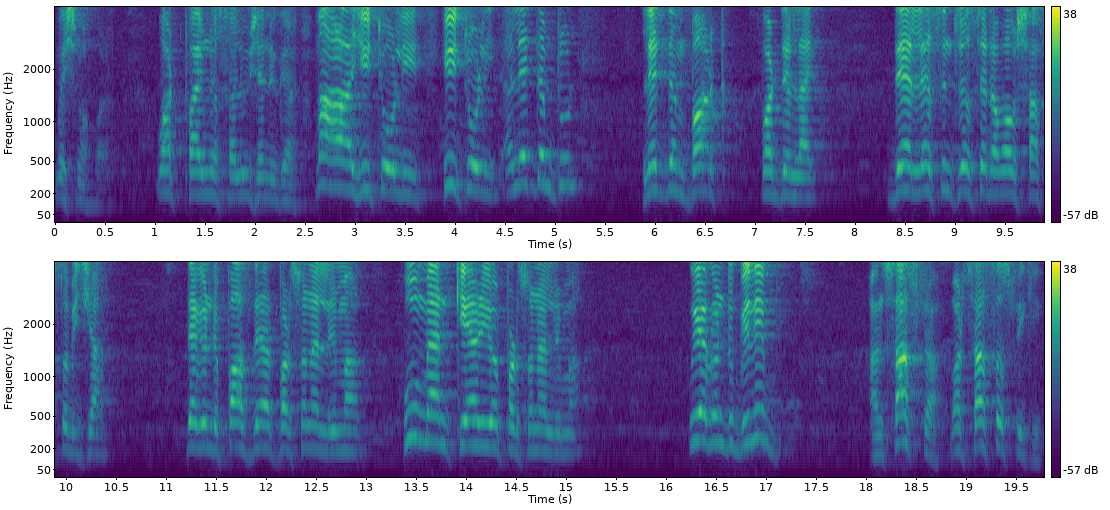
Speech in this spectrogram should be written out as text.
Vaishnava Parad. What find a solution you can? Maharaj, he told it, he told it. Let them tool. Let them bark what they like. They are less interested about Shastra Vichar. They are going to pass their personal remark. Who man care your personal remark? We are going to believe on Shastra, what Shastra speaking.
